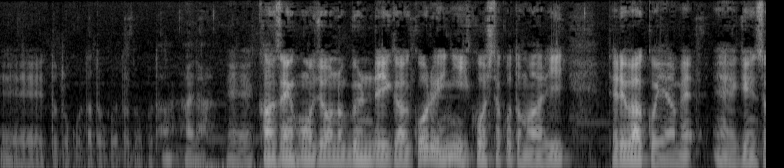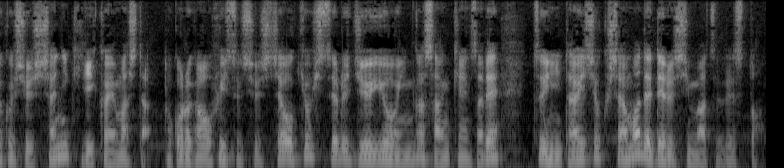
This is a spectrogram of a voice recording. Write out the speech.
えっ、と、どこだ、どこだ、どこだ？はいだ。えー、感染法上の分類が5類に移行したこともあり、テレワークをやめ、えー、原則出社に切り替えました。ところがオフィス出社を拒否する従業員が散見され、ついに退職者まで出る始末ですと。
